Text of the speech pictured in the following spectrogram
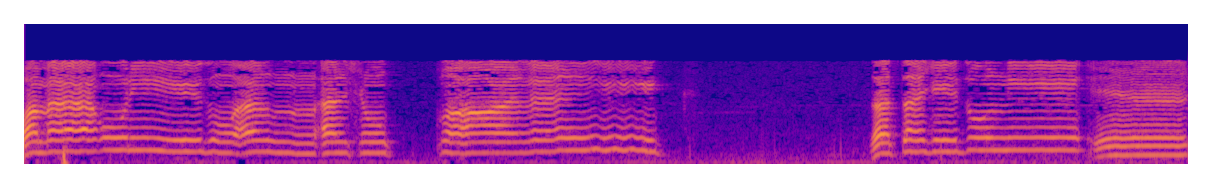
وما أريد أن أشق عليك ستجدني إن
